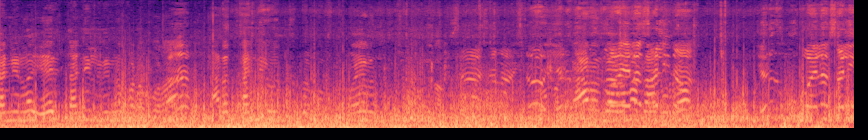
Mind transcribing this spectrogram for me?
தண்ணிலாம் ஏரி தண்ணியில் நின்று பண்ண போறோம் ஆனா தண்ணி வந்து புயல் வந்து குடிச்சிட்டு போயிடும். எனக்கு காரம் சளி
